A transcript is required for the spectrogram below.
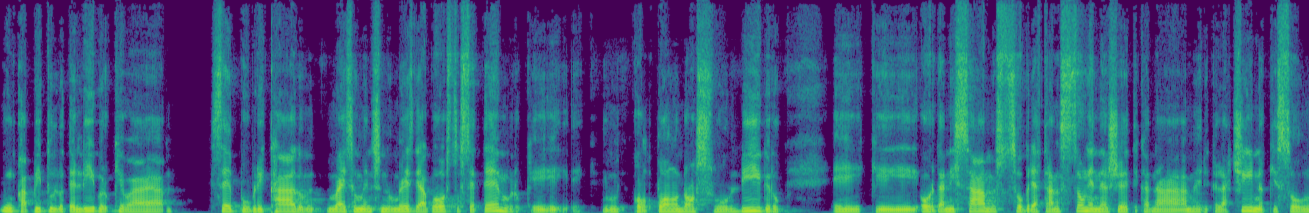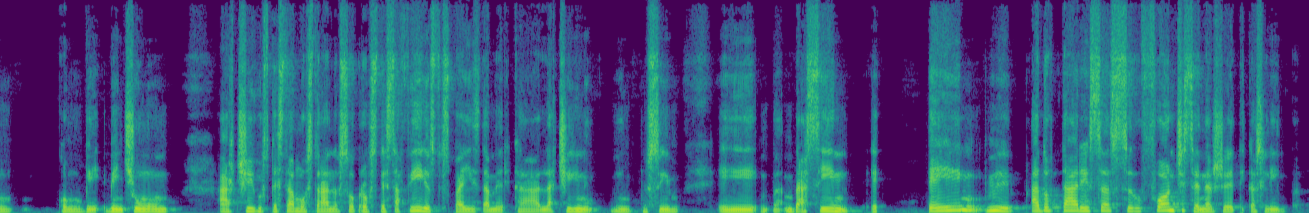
um capítulo do livro que vai ser publicado mais ou menos no mês de agosto, setembro, que compõe o nosso livro que organizamos sobre a transição energética na América Latina, que são como 21 artigos que estão mostrando sobre os desafios dos países da América Latina, inclusive eh, Brasil, em adotar essas fontes energéticas limpas.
